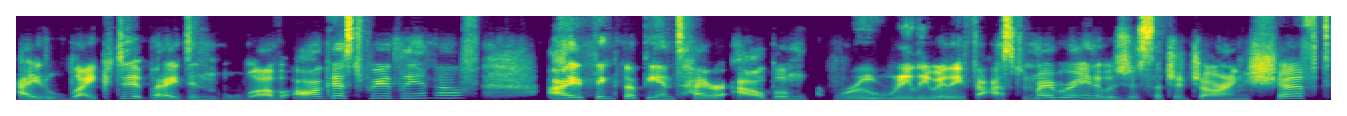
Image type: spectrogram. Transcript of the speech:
I liked it, but I didn't love August, weirdly enough. I think that the entire album grew really, really fast in my brain. It was mm-hmm. just such a jarring shift.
